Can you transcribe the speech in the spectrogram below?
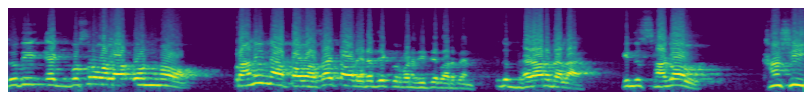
যদি এক বছর ওয়ালা অন্য প্রাণী না পাওয়া যায় তাহলে এটা দিয়ে কোরবানি দিতে পারবেন। শুধু ভেড়ার বেলায়। কিন্তু ছাগল খাসি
